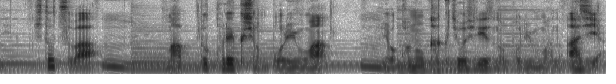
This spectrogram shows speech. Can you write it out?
ね。一つはうん。マップコレクションボリューム1、うん。要はこの拡張シリーズのボリューム1のアジアっ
